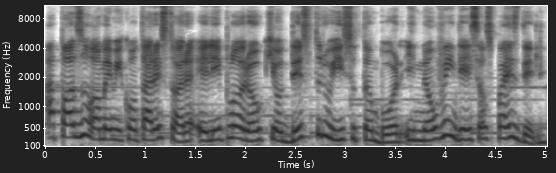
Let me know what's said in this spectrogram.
após o homem me contar a história, ele implorou que eu destruísse o tambor e não vendesse aos pais dele.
